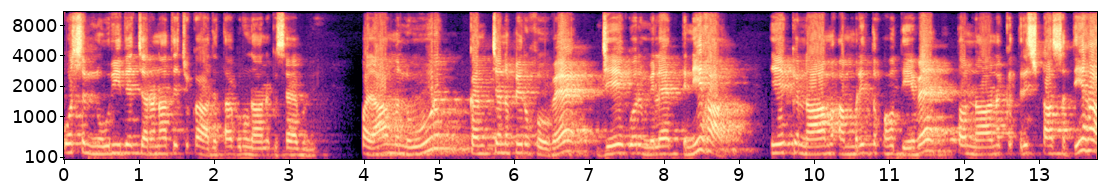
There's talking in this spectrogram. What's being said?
ਉਸ ਨੂਰੀ ਦੇ ਚਰਨਾਂ ਤੇ ਝੁਕਾ ਦਿੱਤਾ ਗੁਰੂ ਨਾਨਕ ਸਾਹਿਬ ਨੇ। ਭਇਆ ਮਨੂਰ ਕੰਚਨ ਫਿਰ ਹੋਵੇ, ਜੇ ਗੁਰ ਮਿਲੇ ਤਨੇਹਾ ਏਕ ਨਾਮ ਅੰਮ੍ਰਿਤ ਉਹ ਦੇਵੈ ਤੋ ਨਾਨਕ ਤ੍ਰਿਸ਼ਟਾ ਸਦੇਹਾ।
